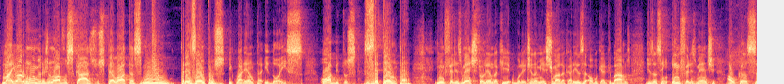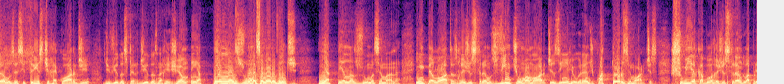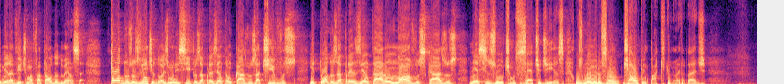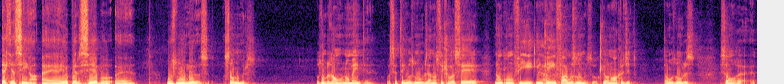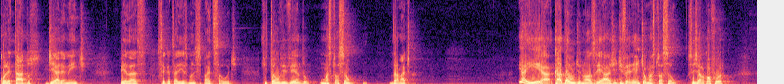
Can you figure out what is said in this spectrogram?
Maior número de novos casos, Pelotas 1.342. Óbitos 70. Infelizmente, estou lendo aqui o boletim da minha estimada Cariza Albuquerque Barros, diz assim: infelizmente, alcançamos esse triste recorde de vidas perdidas na região em apenas uma semana ouvinte em apenas uma semana. Em Pelotas registramos 21 mortes e em Rio Grande 14 mortes. Chuí acabou registrando a primeira vítima fatal da doença. Todos os 22 municípios apresentam casos ativos e todos apresentaram novos casos nesses últimos sete dias. Os números são de alto impacto, não é verdade? É que assim, ó, é, eu percebo, é, os números são números. Os números não, não mentem, né? Você tem os números, a não ser que você não confie em ah. quem informa os números, o que eu não acredito. Então, os números são eh, coletados diariamente pelas secretarias municipais de saúde, que estão vivendo uma situação dramática. E aí, a, cada um de nós reage diferente a uma situação, seja ela qual for.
